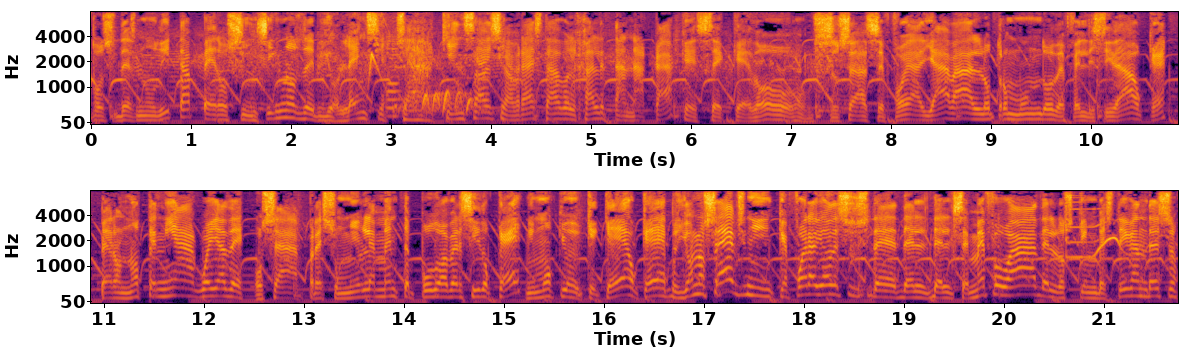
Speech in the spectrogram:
pues desnudita, pero sin signos de violencia. O sea, quién sabe si habrá estado el jale tan acá que se quedó, o sea, se fue allá, va al otro mundo de felicidad o qué. Pero no tenía huella de, o sea, presumiblemente pudo haber sido qué, ni mo que, qué o qué. Pues yo no sé, ni que fuera yo de esos del, del FOA de los que investigan de eso,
